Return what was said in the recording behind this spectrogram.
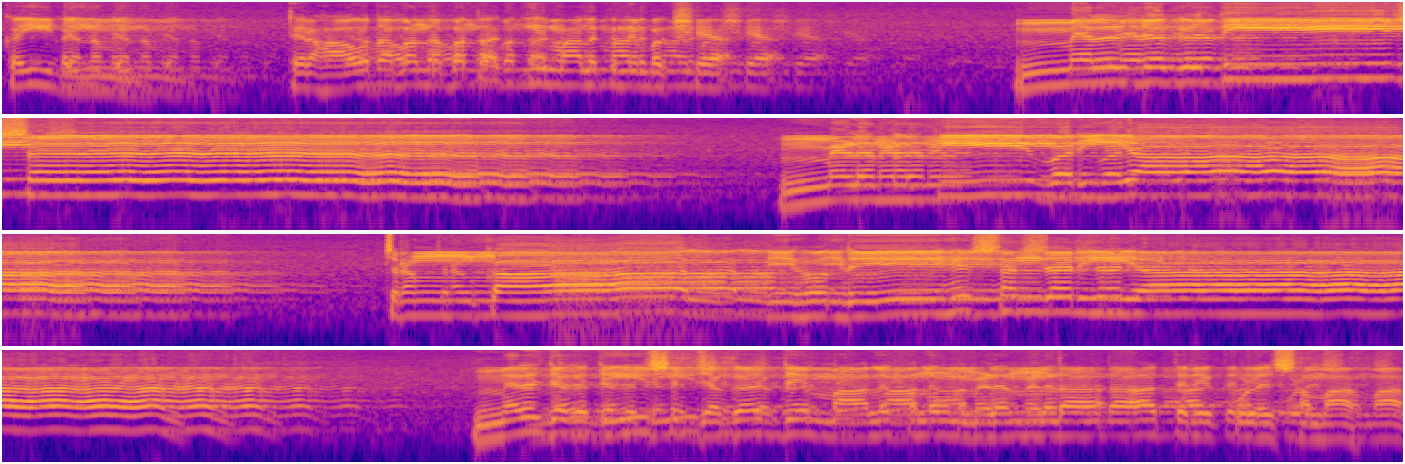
ਕਈ ਜਨਮ ਤੇ ਰਹਾਉ ਦਾ ਬੰਦਾ ਪਤਾ ਕੀ ਮਾਲਕ ਨੇ ਬਖਸ਼ਿਆ? ਮਿਲ ਜਗਦੀਸ਼। ਮਿਲਨ ਕੀ ਵਰੀਆ? ਚਰੰਕਾਲ ਇਹੋ ਦੇਹ ਸੰਜਰੀਆ। ਮਿਲ ਜਗਦੀਸ਼ ਜਗਤ ਦੇ ਮਾਲਕ ਨੂੰ ਮਿਲਣ ਦਾ ਆ ਤੇਰੇ ਕੋਲੇ ਸਮਾਂ।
